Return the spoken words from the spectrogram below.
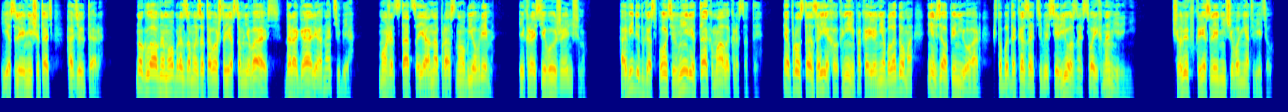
если не считать адюльтера. Но главным образом из-за того, что я сомневаюсь, дорога ли она тебе. Может, статься я напрасно убью время и красивую женщину. А видит Господь, в мире так мало красоты. Я просто заехал к ней, пока ее не было дома, и взял пеньюар, чтобы доказать тебе серьезность своих намерений. Человек в кресле ничего не ответил.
